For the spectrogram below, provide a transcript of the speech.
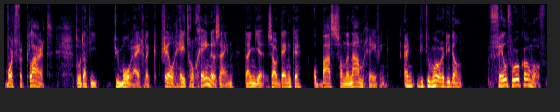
wordt verklaard doordat die tumoren eigenlijk veel heterogener zijn... dan je zou denken op basis van de naamgeving. En die tumoren die dan veel voorkomen, of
